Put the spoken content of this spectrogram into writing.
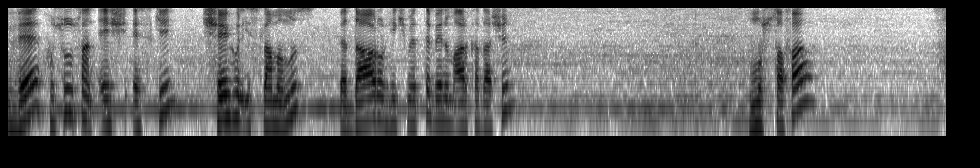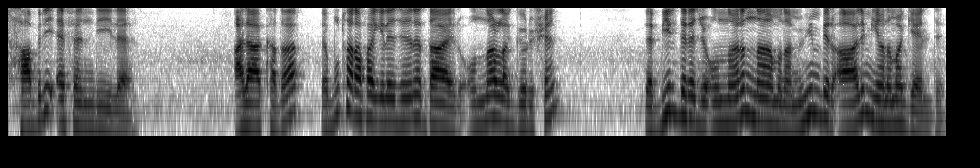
ve hususan eş, eski Şeyhül İslam'ımız ve Darul Hikmet'te benim arkadaşım Mustafa Sabri Efendi ile alakadar ve bu tarafa geleceğine dair onlarla görüşen ve bir derece onların namına mühim bir alim yanıma geldi.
